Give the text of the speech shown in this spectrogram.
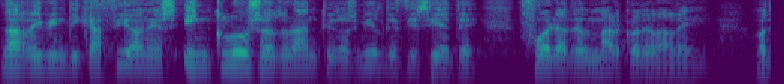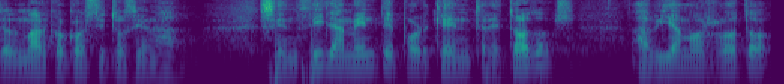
las reivindicaciones incluso durante 2017 fuera del marco de la ley o del marco constitucional, sencillamente porque entre todos habíamos roto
